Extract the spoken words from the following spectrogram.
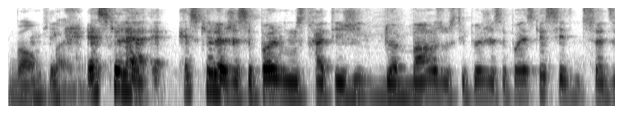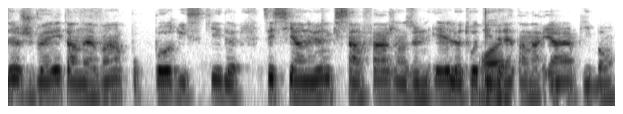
Bon. Ben. Est-ce que, la, est-ce que là, je sais pas, une stratégie de base au steeple, je sais pas, est-ce que c'est de se dire je veux être en avant pour pas risquer de. Tu sais, s'il y en a une qui s'enfarge dans une haie, là, toi, t'es ouais. en arrière, puis bon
